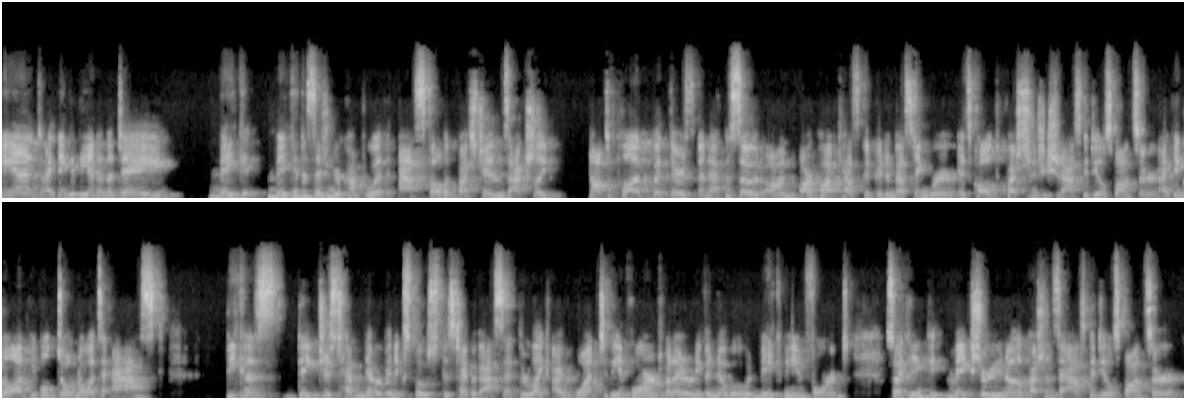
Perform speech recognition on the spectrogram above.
And I think at the end of the day, make make a decision you're comfortable with, ask all the questions. Actually, not to plug, but there's an episode on our podcast, Good Good Investing, where it's called Questions You Should Ask a Deal Sponsor. I think a lot of people don't know what to ask because they just have never been exposed to this type of asset. They're like, I want to be informed, but I don't even know what would make me informed. So I think make sure you know the questions to ask a deal sponsor,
